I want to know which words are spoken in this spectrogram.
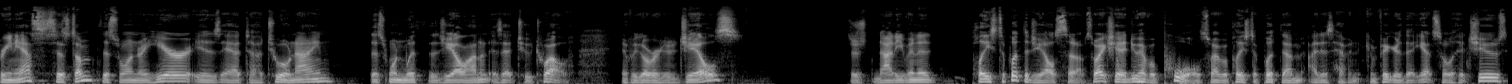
FreeNAS system. This one right here is at uh, 209. This one with the jail on it is at 212. If we go over to jails, there's not even a place to put the jails set up. So actually I do have a pool, so I have a place to put them. I just haven't configured that yet. So we'll hit choose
